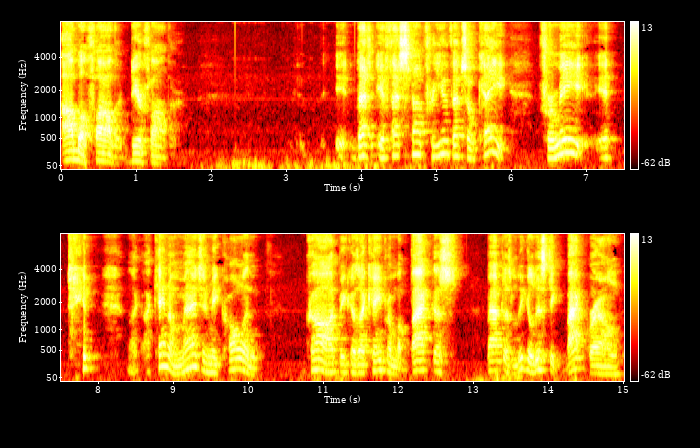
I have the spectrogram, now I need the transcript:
Abba Father, dear Father. It, that, if that's not for you, that's okay. For me, it, like I can't imagine me calling God because I came from a Baptist, Baptist legalistic background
